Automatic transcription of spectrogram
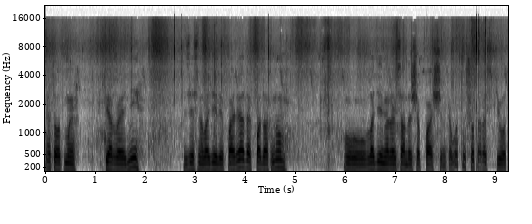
Это вот мы первые дни здесь наводили порядок под окном у Владимира Александровича Пащенко. Вот тут что-то растет.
